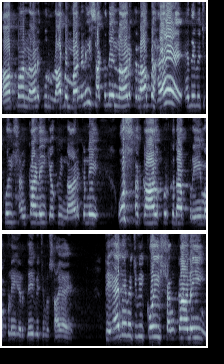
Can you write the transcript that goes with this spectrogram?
ਆਪਾਂ ਨਾਨਕ ਨੂੰ ਰੱਬ ਮੰਨ ਨਹੀਂ ਸਕਦੇ, ਨਾਨਕ ਰੱਬ ਹੈ, ਇਹਦੇ ਵਿੱਚ ਕੋਈ ਸ਼ੰਕਾ ਨਹੀਂ, ਕਿਉਂਕਿ ਨਾਨਕ ਨੇ ਉਸ ਅਕਾਲ ਪੁਰਖ ਦਾ ਪ੍ਰੇਮ ਆਪਣੇ ਹਿਰਦੇ ਵਿੱਚ ਵਸਾਇਆ ਹੈ। ਤੇ ਇਹਦੇ ਵਿੱਚ ਵੀ ਕੋਈ ਸ਼ੰਕਾ ਨਹੀਂ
